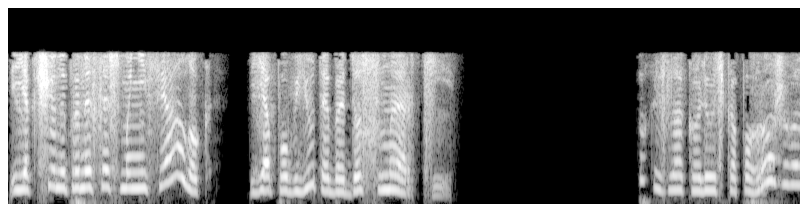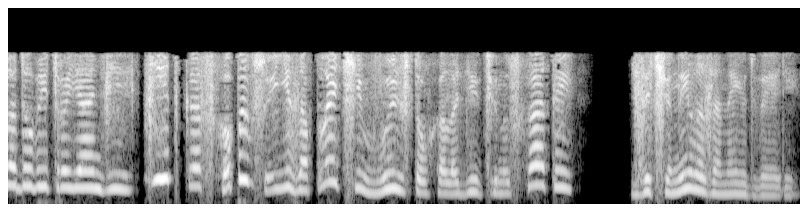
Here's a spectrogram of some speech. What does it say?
і якщо не принесеш мені фіалок, я поб'ю тебе до смерті. Поки зла колючка погрожувала добрій троянді, тітка, схопивши її за плечі, виштовхала дівчину з хати і зачинила за нею двері.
